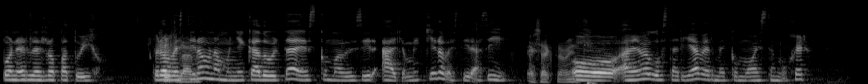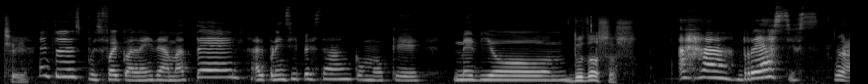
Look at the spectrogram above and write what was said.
ponerle ropa a tu hijo. Pero Sí, vestir claro. a una muñeca adulta es como decir, ah, yo me quiero vestir así. Exactamente. O a mí me gustaría verme como esta mujer. Sí. Entonces, pues fue con la idea Mattel. Al principio estaban como que medio... Dudosos. Ajá, reacios. Pues.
